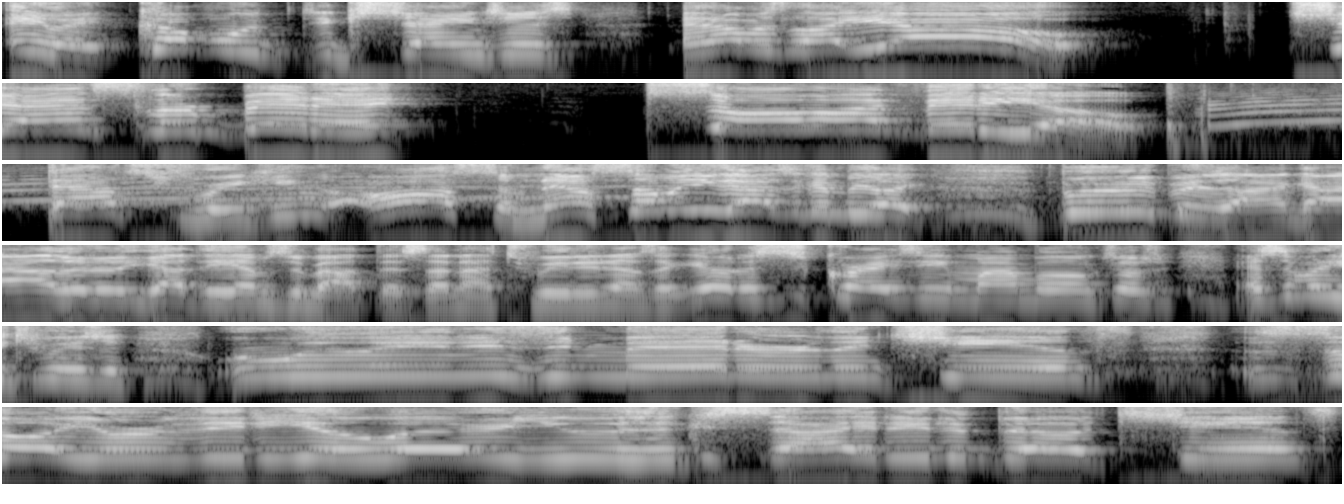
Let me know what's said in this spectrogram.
anyway, a couple exchanges. And I was like, yo, Chancellor Bennett saw my video. That's freaking awesome. Now, some of you guys are gonna be like, I, got, I literally got DMs about this, and I tweeted, and I was like, yo, this is crazy, mind blowing. And somebody tweeted, well, it doesn't matter that Chance saw your video. Are you excited about Chance?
